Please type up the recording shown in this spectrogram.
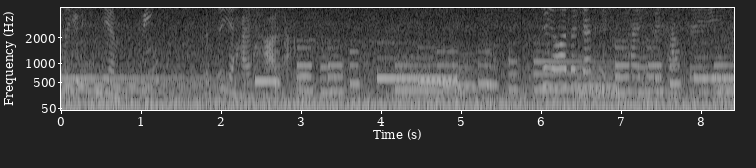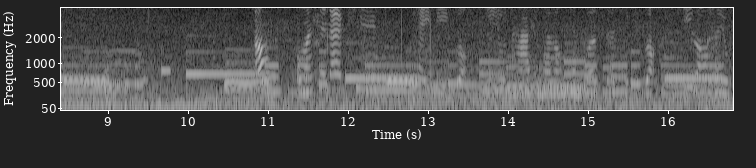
是有一点冰，可是也还好啦。哦，大家可以去一杯咖啡。然我们现在去 K B Block，就是它十分钟前 burst 的 K B Block，一楼还有个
